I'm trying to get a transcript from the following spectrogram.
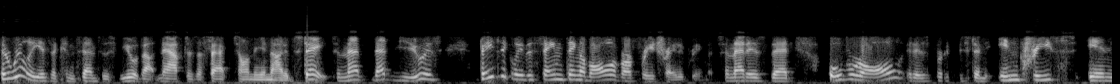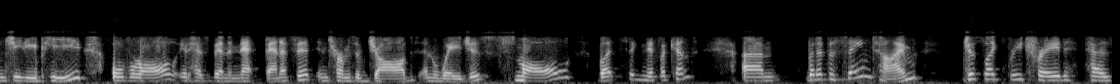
there really is a consensus view about NAFTA's effect on the United States. And that, that view is basically the same thing of all of our free trade agreements, and that is that overall it has produced an increase in GDP. Overall, it has been a net benefit in terms of jobs and wages, small but significant. Um, but at the same time, just like free trade has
